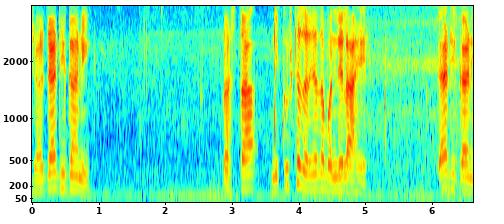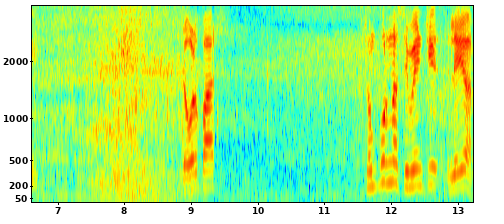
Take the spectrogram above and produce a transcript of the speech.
ज्या ज्या ठिकाणी रस्ता निकृष्ट दर्जाचा बनलेला आहे त्या ठिकाणी जवळपास संपूर्ण सिमेंटची लेयर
